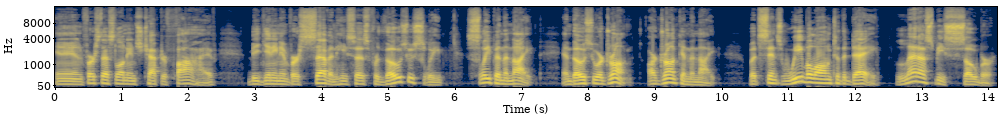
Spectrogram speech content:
In 1 Thessalonians chapter 5, beginning in verse 7, he says, For those who sleep, sleep in the night, and those who are drunk are drunk in the night. But since we belong to the day, let us be sober,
